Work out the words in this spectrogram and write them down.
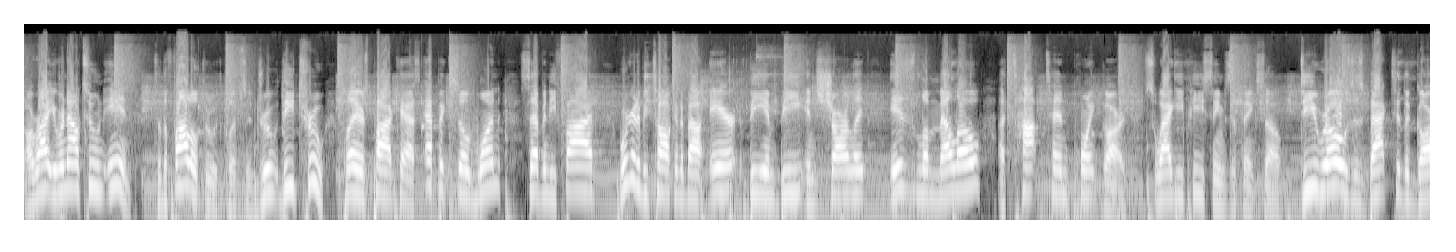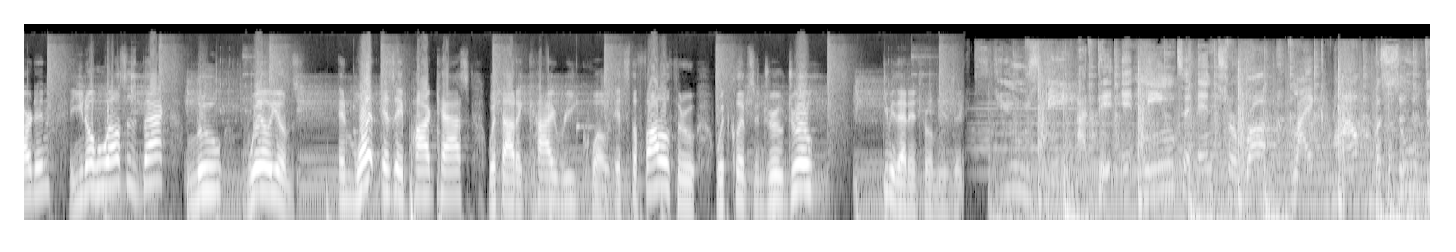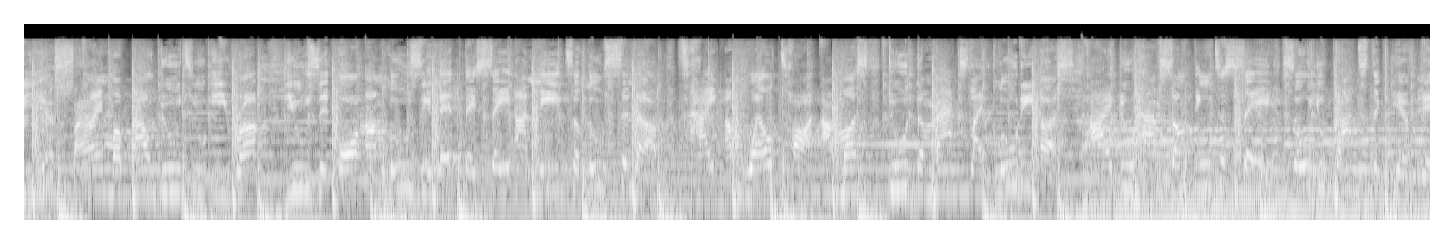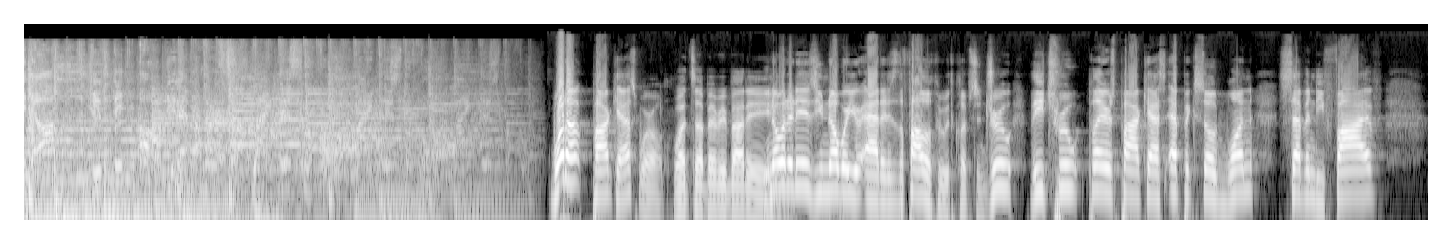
All right, you are now tuned in to the follow through with Clipps and Drew, the True Players Podcast, episode 175. We're going to be talking about Airbnb in Charlotte. Is LaMelo a top 10 point guard? Swaggy P seems to think so. D Rose is back to the garden. And you know who else is back? Lou Williams. And what is a podcast without a Kyrie quote? It's the follow through with Clipps and Drew. Drew, give me that intro music. Excuse me, I didn't mean to interrupt like Mount Vesuvius. I'm about due to erupt. Use it or I'm losing it. They say I need to loosen up. Tight, I'm well taught. I must do the max like gluteus. I do have something to say, so you got to give it up. Give it up. You never heard something like What up, podcast world? What's up, everybody? You know what it is. You know where you're at. It is the follow through with Clipps and Drew, the True Players Podcast, episode 175.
